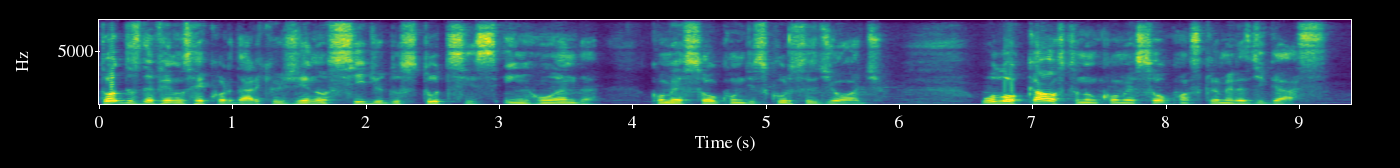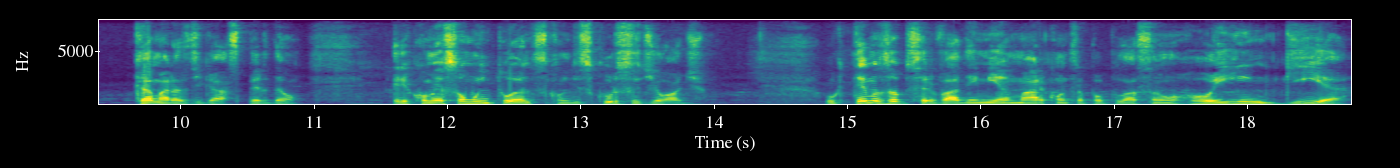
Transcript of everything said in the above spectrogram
Todos devemos recordar que o genocídio dos Tutsis em Ruanda começou com discursos de ódio. O Holocausto não começou com as câmeras de gás, câmaras de gás, perdão. Ele começou muito antes com discursos de ódio. O que temos observado em Myanmar contra a população Rohingya,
